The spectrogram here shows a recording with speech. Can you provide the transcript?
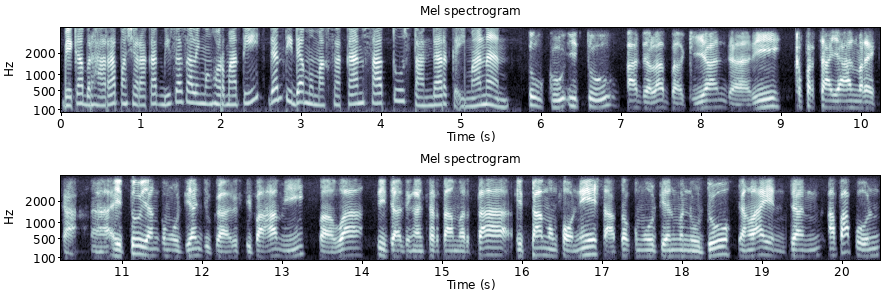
BK berharap masyarakat bisa saling menghormati dan tidak memaksakan satu standar keimanan. Tugu itu adalah bagian dari kepercayaan mereka. Nah, itu yang kemudian juga harus dipahami bahwa tidak dengan serta-merta kita memfonis atau kemudian menuduh yang lain. Dan apa pun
